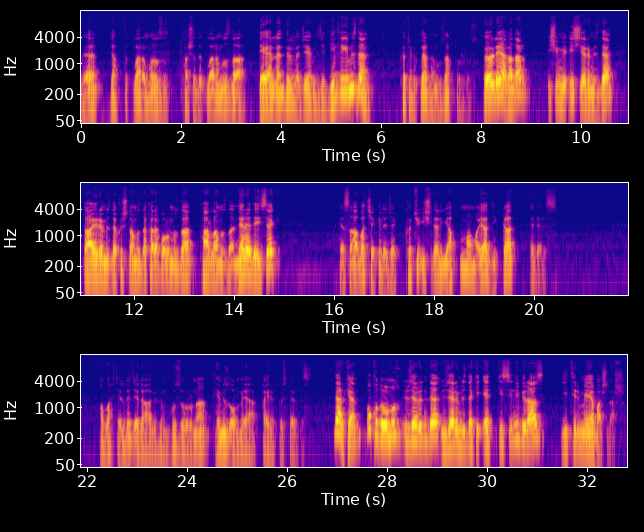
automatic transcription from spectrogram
Ve yaptıklarımız, taşıdıklarımızla değerlendirileceğimizi bildiğimizden kötülüklerden uzak dururuz. Öğleye kadar işimi, iş yerimizde dairemizde, kışlamızda, karakolumuzda, tarlamızda neredeysek hesaba çekilecek kötü işler yapmamaya dikkat ederiz. Allah Celle Celaluhu'nun huzuruna temiz olmaya gayret gösteririz. Derken okuduğumuz üzerinde üzerimizdeki etkisini biraz yitirmeye başlar.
